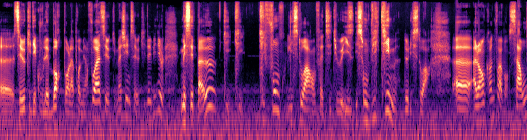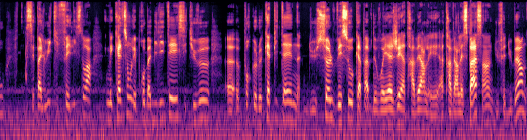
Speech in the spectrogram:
euh, c'est eux qui découvrent les Borg pour la première fois. C'est eux qui machinent. C'est eux qui débidulent. Mais c'est pas eux qui, qui qui font l'histoire en fait, si tu veux. Ils, sont victimes de l'histoire. Alors encore une fois, bon, Saru, c'est pas lui qui fait l'histoire, mais quelles sont les probabilités, si tu veux, euh, pour que le capitaine du seul vaisseau capable de voyager à travers les, à travers l'espace, hein, du fait du burn,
